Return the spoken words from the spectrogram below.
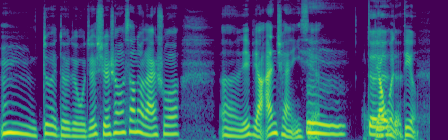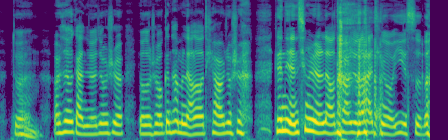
嗯，对对对，我觉得学生相对来说，嗯、呃，也比较安全一些，嗯，对，比较稳定。对，嗯、而且感觉就是有的时候跟他们聊聊天儿，就是 跟年轻人聊天儿，觉得还挺有意思的，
